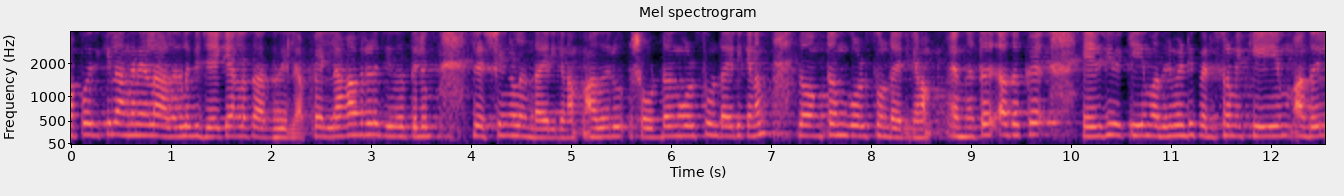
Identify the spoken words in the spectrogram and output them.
അപ്പോൾ ഒരിക്കലും അങ്ങനെയുള്ള ആളുകൾ വിജയിക്കാനുള്ള സാധ്യതയില്ല. അപ്പോൾ എല്ലാവരുടെ ജീവിതത്തിലും ലക്ഷ്യങ്ങൾ ഉണ്ടായിരിക്കണം. അതൊരു ഷോർട്ട് ടേം ഗോൾസും ഉണ്ടായിരിക്കണം ലോങ് ടേം ഗോൾസും ഉണ്ടായിരിക്കണം. എന്നിട്ട് അതൊക്കെ എഴുതി വെക്കുകയും അതിനുവേണ്ടി പരിശ്രമിക്കുകയും അതിൽ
